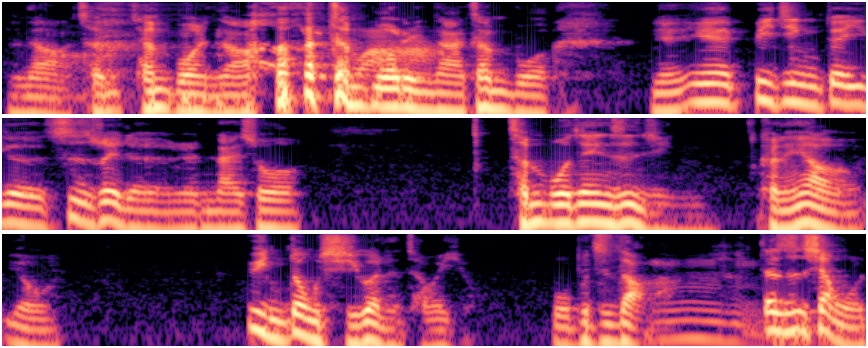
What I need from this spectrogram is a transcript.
你知道吗？晨晨勃，你知道吗？晨勃，你知道吗晨勃，因因为毕竟对一个四十岁的人来说，晨勃这件事情可能要有运动习惯的人才会有，我不知道啦。嗯，但是像我，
